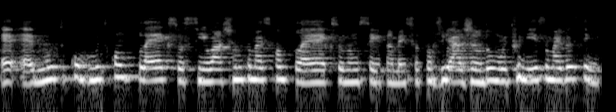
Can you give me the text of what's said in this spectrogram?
é, é muito, muito complexo, assim, eu acho muito mais complexo, não sei também se eu estou viajando muito nisso, mas assim,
